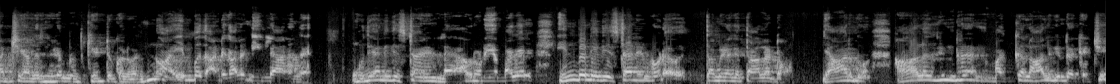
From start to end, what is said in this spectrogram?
ஆட்சியாளர்களிடம் நான் கேட்டுக்கொள்வேன். இன்னும் ஐம்பது ஆண்டு காலம் நீங்களே ஆளுங்க. உதயநிதி ஸ்டாலின்ல அவருடைய மகன் இன்பநிதி ஸ்டாலின் கூட தமிழகத்தை ஆளட்டும். யாருக்கும் ஆளுகின்ற மக்கள் ஆளுகின்ற கட்சி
